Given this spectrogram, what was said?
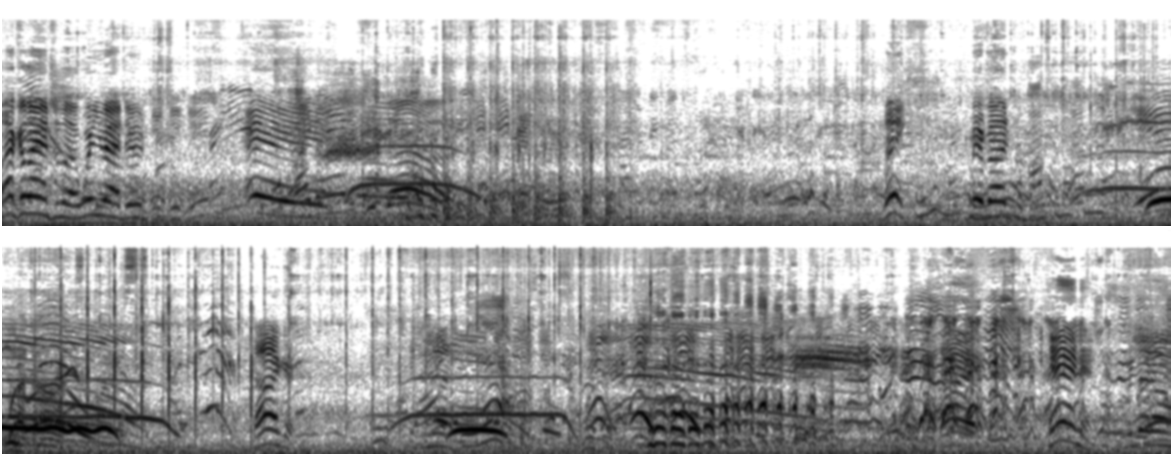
Michelangelo, where you at, dude? Hey. Link, come here, bud. Tiger. Get your Alright. Cannon, where's that on?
